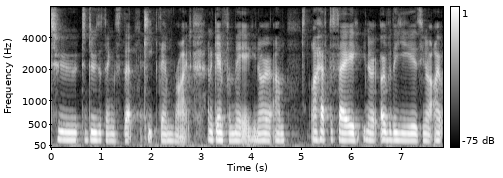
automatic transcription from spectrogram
to to do the things that keep them right? And again, for me, you know, um, I have to say, you know, over the years, you know, I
